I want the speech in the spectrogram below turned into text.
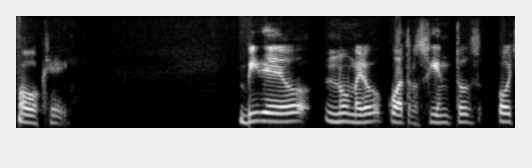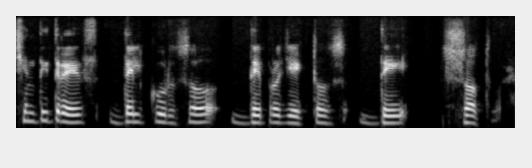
Ok. Video número 483 del curso de proyectos de software.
